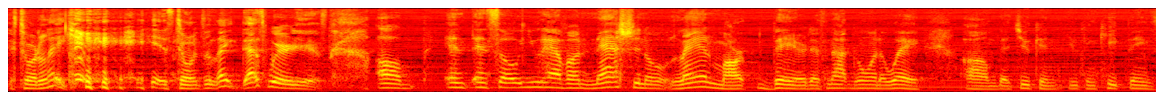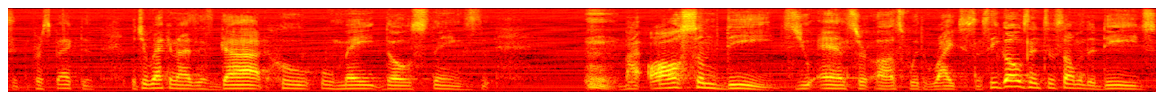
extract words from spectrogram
it's toward the lake. it's towards the lake. That's where it is. Um, and, and so you have a national landmark there that's not going away, um, that you can, you can keep things in perspective. But you recognize it's God who, who made those things. By awesome deeds, you answer us with righteousness. He goes into some of the deeds,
